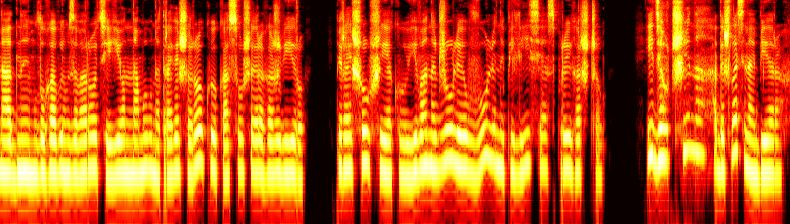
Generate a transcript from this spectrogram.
на адным лугавым завароце ён намыў на траве шырокую касу шэрага жвіру перайшоўшы якую івана джулія ў волі напіліся з прыгаршчаў і дзяўчына адышлася на бераг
